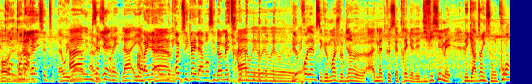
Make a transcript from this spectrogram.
Oh Qu'on là. arrête cette. Ah oui, Ah bah, oui, mais ça, c'est vrai. Là, il y a- Ah bah, il a- ah le oui. problème, c'est que là, il a avancé d'un mètre. Ah oui, oui, oui, oui, oui, le problème c'est que moi je veux bien euh, admettre que cette règle elle est difficile mais les gardiens ils sont au courant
